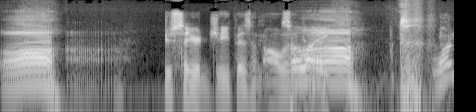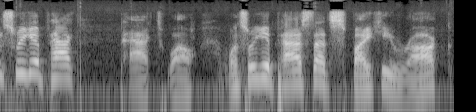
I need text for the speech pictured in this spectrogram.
Oh. Uh, You say your Jeep isn't all wheel So, drive. like- oh. Once we get packed, packed. Wow. Once we get past that spiky rock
